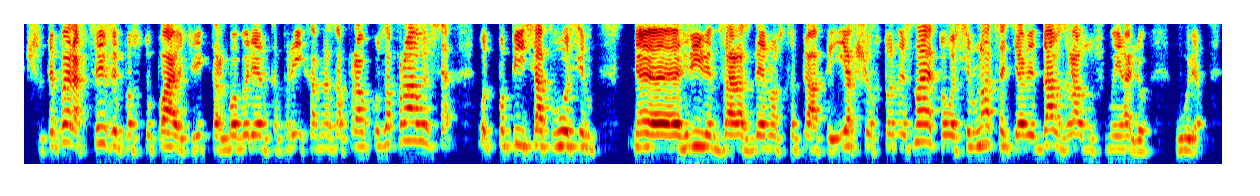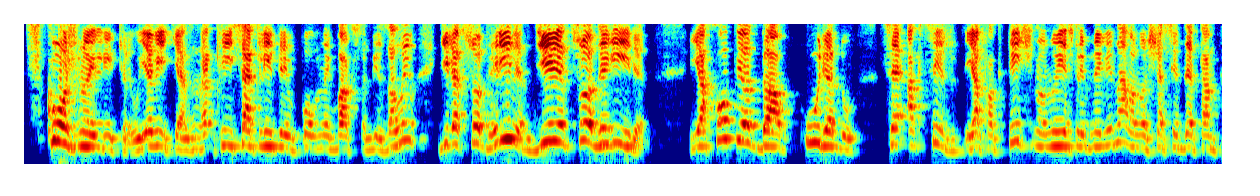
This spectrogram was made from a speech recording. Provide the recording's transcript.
що тепер акцизи поступають. Віктор Бабиренко приїхав на заправку, заправився. От по 58 е, гривень, зараз 95. І якщо хто не знає, то 18 я віддав зразу шмигалю в уряд. З кожної літри. Уявіть, я на 50 літрів повний бак собі залив, 900 гривень, 900 гривень. Я хоп і віддав уряду. Це акциз. Я фактично, ну якщо б не війна, воно зараз іде там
